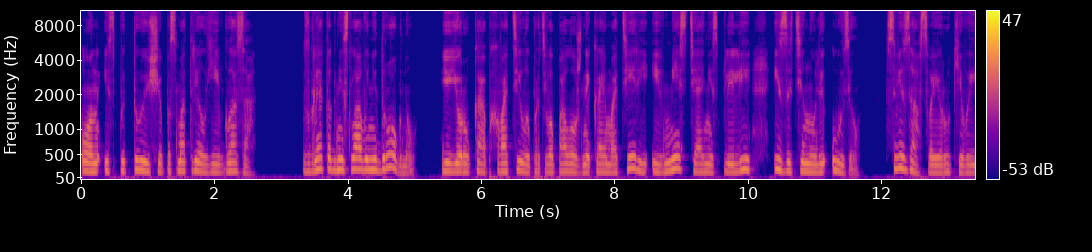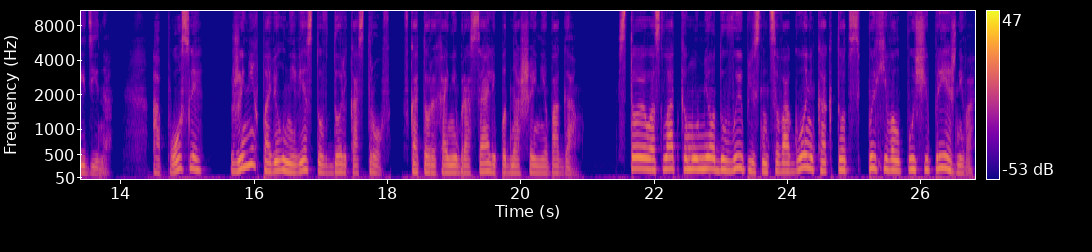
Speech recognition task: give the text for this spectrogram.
Он испытующе посмотрел ей в глаза. Взгляд Огнеславы не дрогнул. Ее рука обхватила противоположный край материи, и вместе они сплели и затянули узел, связав свои руки воедино. А после жених повел невесту вдоль костров — в которых они бросали подношения богам. Стоило сладкому меду выплеснуться в огонь, как тот вспыхивал пуще прежнего,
